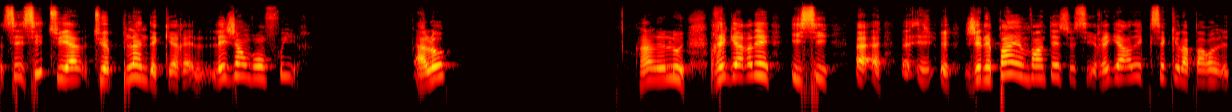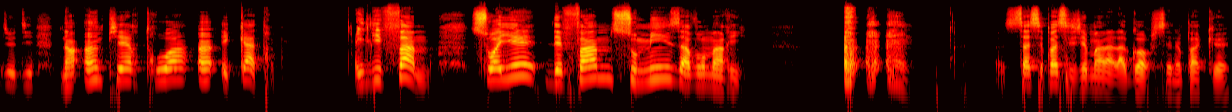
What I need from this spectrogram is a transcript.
Si tu, tu es plein de querelles, les gens vont fuir. Allô? Alléluia. Regardez ici. Euh, euh, euh, je n'ai pas inventé ceci. Regardez ce que la parole de Dieu dit dans 1 Pierre 3, 1 et 4. Il dit, femmes, soyez des femmes soumises à vos maris. Ça, c'est pas si j'ai mal à la gorge, ce n'est pas que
